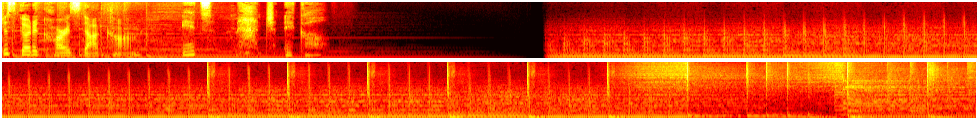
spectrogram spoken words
just go to Cars.com. It's magical.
